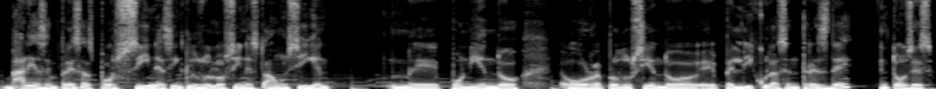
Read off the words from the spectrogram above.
varias empresas, por cines, incluso los cines aún siguen eh, poniendo o reproduciendo eh, películas en 3D. Entonces,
